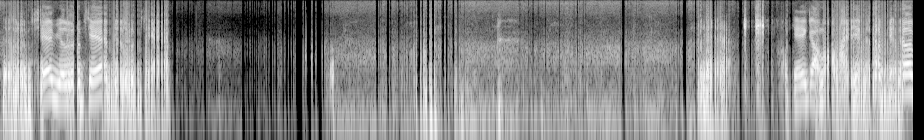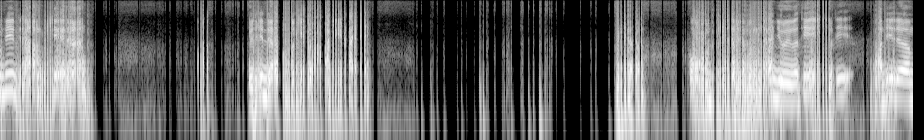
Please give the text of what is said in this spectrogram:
อย่าลืมเช ฟอย่าลืมเชฟอย่าลืมเชฟโอเคกลับมาใหม่ที่เดิมที่เดิมที่เดิมที่เดิมอยู่ที่เดิมโอเคว่าที่ไหนโอ้ที่เดิมอยู่กับที่อยู่ที่วันที่เดิม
